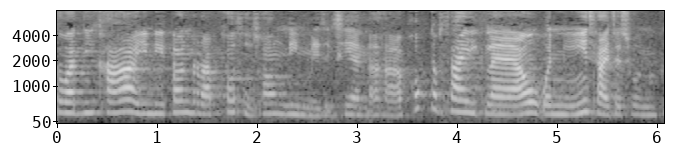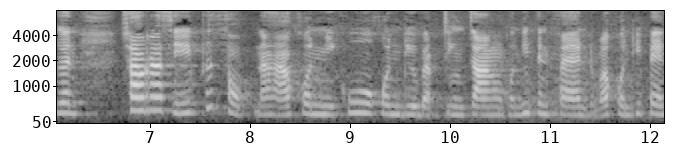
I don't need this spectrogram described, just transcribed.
สวัสดีค่ะ ยินดีต้อนรับเข้าสู่ช่องนิมเมจิเชียนนะคะ พบกับทรายอีกแล้ว วันนี้ทรายจะชวนเพื่อนชาวราศีพฤษภนะคะ คนมีคู่คนดิวแบบจริงจัง คนที่เป็นแฟนหรือว่าคนที่เป็น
